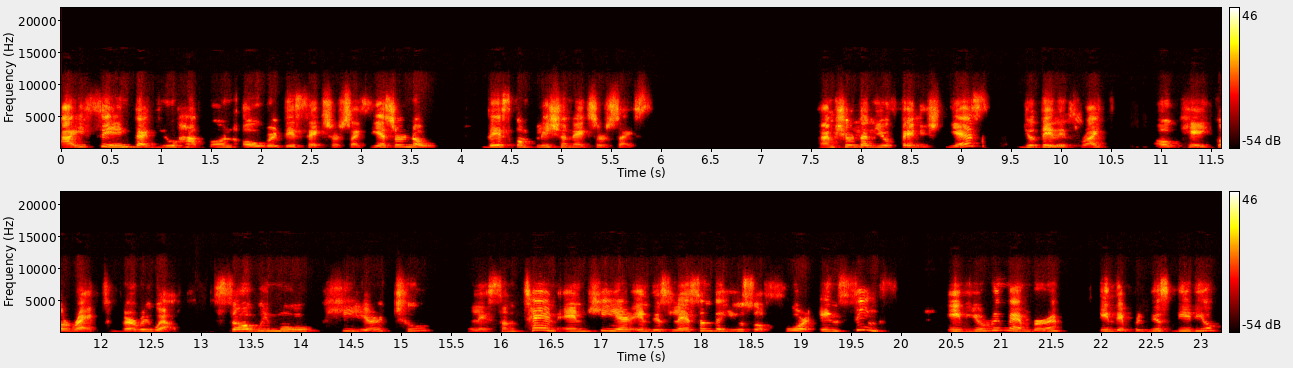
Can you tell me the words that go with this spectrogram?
I think that you have gone over this exercise, yes or no? This completion exercise. I'm sure yes. that you finished, yes? You did yes. it, right? Okay, correct, very well. So we move here to lesson 10. And here in this lesson, the use of for and since. If you remember in the previous video,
